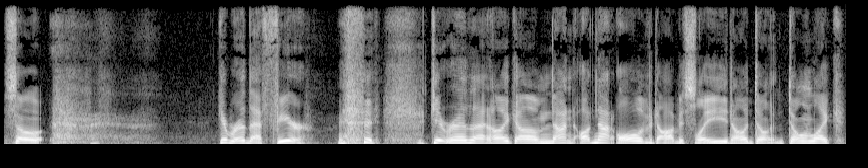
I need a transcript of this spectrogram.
so get rid of that fear. get rid of that like um not not all of it obviously you know don't don't like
